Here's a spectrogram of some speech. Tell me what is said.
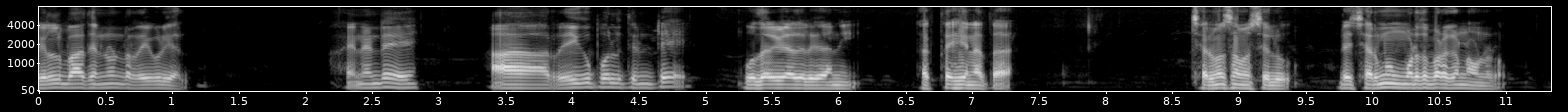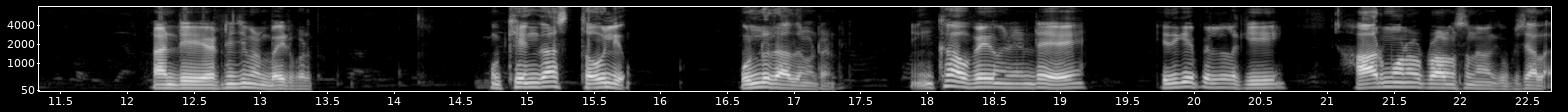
పిల్లలు బాగా తింటుంటారు రేగుడియాలు ఏంటంటే ఆ రేగు పళ్ళు తింటే ఉదర వ్యాధులు కానీ రక్తహీనత చర్మ సమస్యలు అంటే చర్మం ముడతపడకుండా ఉండడం లాంటి వాటి నుంచి మనం బయటపడతాం. ముఖ్యంగా స్థౌల్యం ఒళ్ళు రాదనమాట ఇంకా ఉపయోగం ఏంటంటే ఎదిగే పిల్లలకి హార్మోనల్ ప్రాబ్లమ్స్ ఉన్నాయి మనకి ఇప్పుడు చాలా.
